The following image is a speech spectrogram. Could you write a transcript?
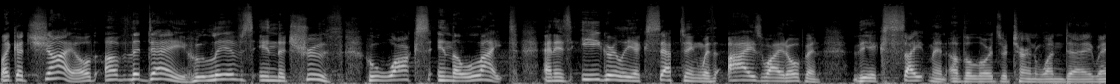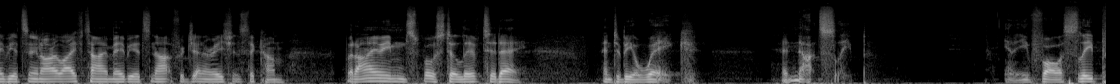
like a child of the day who lives in the truth, who walks in the light, and is eagerly accepting with eyes wide open the excitement of the Lord's return one day. Maybe it's in our lifetime, maybe it's not for generations to come. But I'm supposed to live today and to be awake and not sleep. You know, you fall asleep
